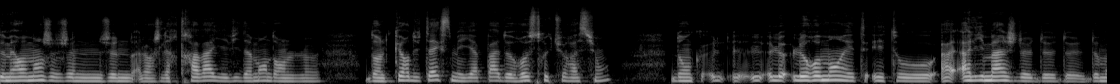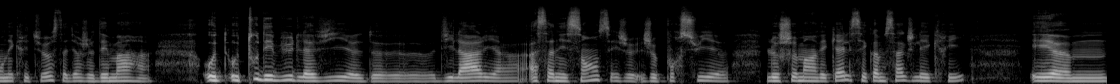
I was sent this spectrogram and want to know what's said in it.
mes romans, je, je, alors je les retravaille évidemment dans le, dans le cœur du texte, mais il n'y a pas de restructuration. Donc le, roman est, à, l'image de, mon écriture, c'est-à-dire je démarre au, tout début de la vie d'Hilal, à sa naissance, et je, poursuis le chemin avec elle. C'est comme ça que je l'ai écrit. Et, euh,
